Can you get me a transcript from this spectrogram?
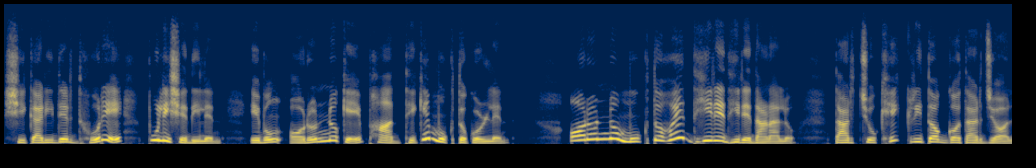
শিকারীদের ধরে পুলিশে দিলেন এবং অরণ্যকে ফাঁদ থেকে মুক্ত করলেন। অরণ্য মুক্ত হয়ে ধীরে ধীরে দাঁড়াল, তার চোখে কৃতজ্ঞতার জল।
